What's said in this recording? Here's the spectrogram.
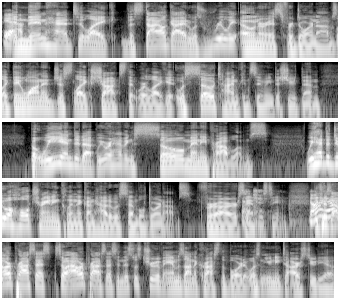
yeah. and then had to like the style guide was really onerous for doorknobs like they wanted just like shots that were like it was so time consuming to shoot them but we ended up we were having so many problems we had to do a whole training clinic on how to assemble doorknobs for our samples team Oh, because yeah. our process so our process and this was true of amazon across the board it wasn't unique to our studio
